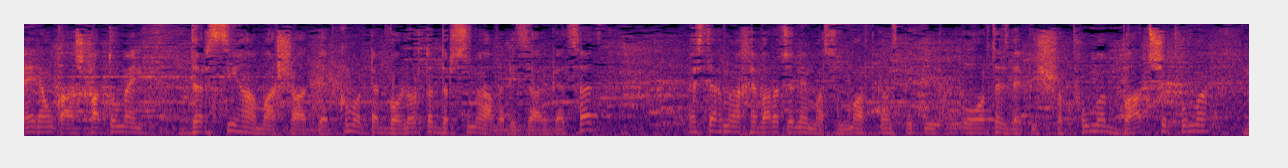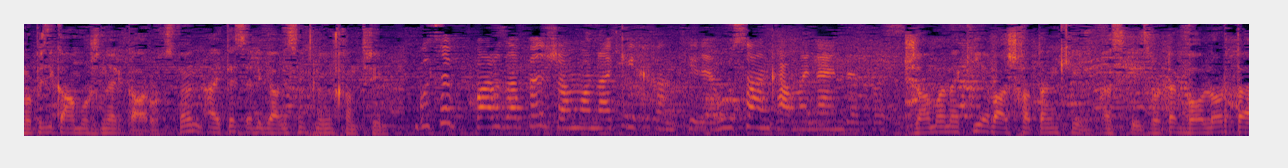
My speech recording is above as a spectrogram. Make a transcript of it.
մերոնք աշխատում են դրսի համար շատ դեպքում, որտեղ ոլորտը դրսում է ավելի զարգացած, Այստեղ նախ եւ առաջ եմ ասում, մարդկանց պիտի ուղղորդես դեպի շփումը, բաց շփումը, որպեսզի կամուրջներ կառուցվեն, այդ էս էլի գալիս ենք նույն խնդրին։ Գուցե պարզապես ժամանակի խնդիր է, հուսանք ամենայն դեպս։ Ժամանակի եւ աշխատանքի ըստ իս, որտեղ ոլորտը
